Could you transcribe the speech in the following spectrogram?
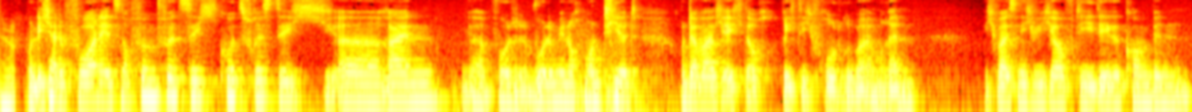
Ja. Und ich hatte vorne jetzt noch 45 kurzfristig äh, rein, ja, wurde, wurde mir noch montiert und da war ich echt auch richtig froh drüber im Rennen. Ich weiß nicht, wie ich auf die Idee gekommen bin,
